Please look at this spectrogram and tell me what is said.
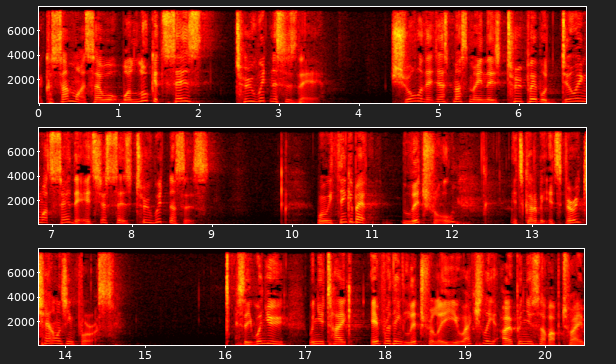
Because some might say, well, well, look, it says two witnesses there. Surely that just must mean there's two people doing what's said there. It just says two witnesses. When we think about literal, it's got to be it's very challenging for us. See, when you when you take everything literally, you actually open yourself up to a,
